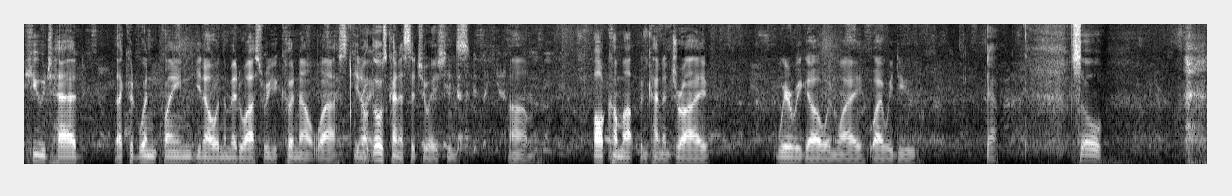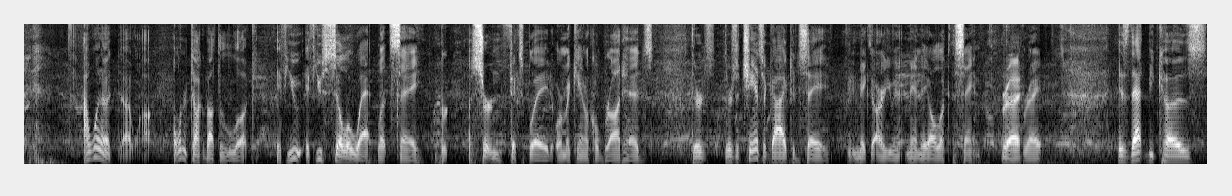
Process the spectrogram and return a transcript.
huge head that could wind plane, you know, in the Midwest where you couldn't out west. You know, Right. those kind of situations um, all come up and kind of drive where we go and why why we do. Yeah. So I want to I want to talk about the look. If you if you silhouette, let's say, a certain fixed blade or mechanical broadheads, there's there's a chance a guy could say make the argument, man, they all look the same. Right. Right. Is that because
